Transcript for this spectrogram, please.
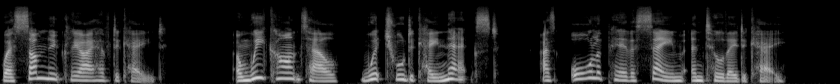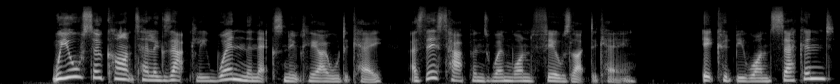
where some nuclei have decayed, and we can't tell which will decay next as all appear the same until they decay. We also can't tell exactly when the next nuclei will decay, as this happens when one feels like decaying. It could be one second,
